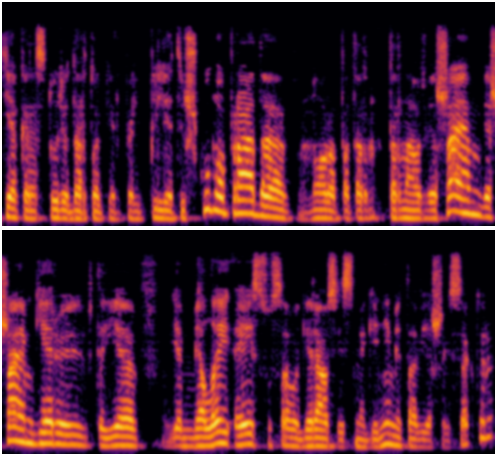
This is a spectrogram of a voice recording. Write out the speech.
tie, kas turi dar tokį ir pilietiškumo pradą, noro patarnauti viešajam, viešajam gėriui, tai jie, jie mielai eis su savo geriausiais smegenimi tą viešąjį sektorių.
